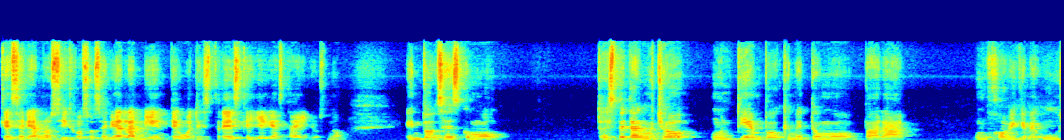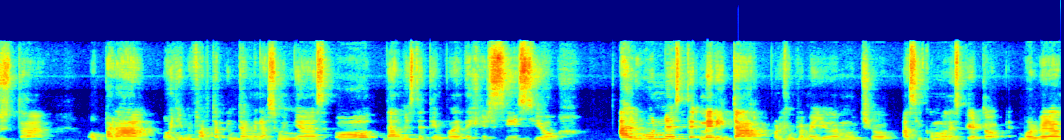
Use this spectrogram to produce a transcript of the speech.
que serían los hijos o sería el ambiente o el estrés que llegue hasta ellos, ¿no? Entonces, como respetar mucho un tiempo que me tomo para un hobby que me gusta o para, oye, me falta pintarme las uñas o darme este tiempo de ejercicio. Algún este, meditar, por ejemplo, me ayuda mucho, así como despierto, volver a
